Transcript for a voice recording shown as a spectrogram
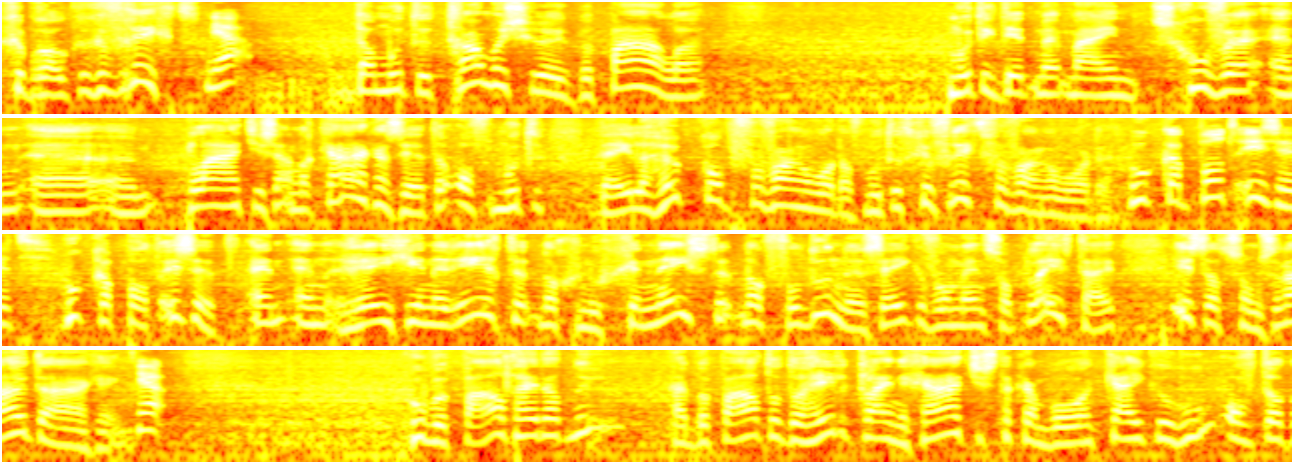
gebroken gewricht. Ja. Dan moet de traumachirurg bepalen moet ik dit met mijn schroeven en uh, plaatjes aan elkaar gaan zetten? Of moet de hele heupkop vervangen worden? Of moet het gewricht vervangen worden? Hoe kapot is het? Hoe kapot is het? En, en regenereert het nog genoeg? Geneest het nog voldoende? Zeker voor mensen op leeftijd is dat soms een uitdaging. Ja. Hoe bepaalt hij dat nu? Hij bepaalt het door hele kleine gaatjes te gaan boren en kijken hoe, of dat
